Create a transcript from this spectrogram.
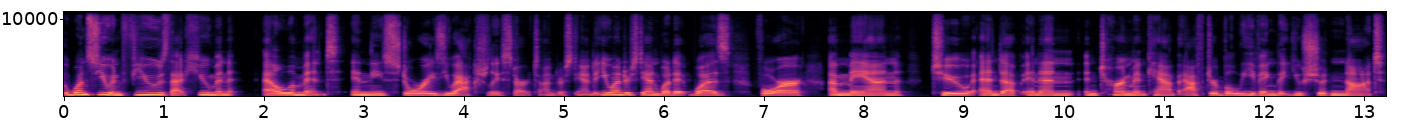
once you infuse that human element in these stories, you actually start to understand it. You understand what it was for a man to end up in an internment camp after believing that you should not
